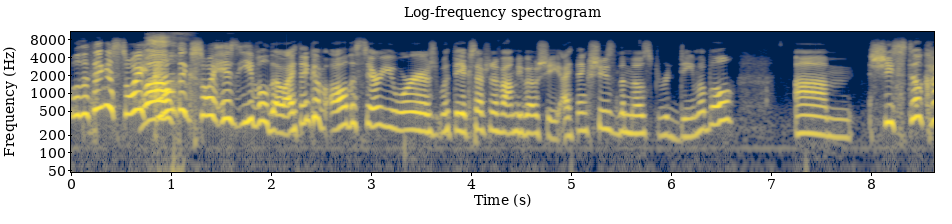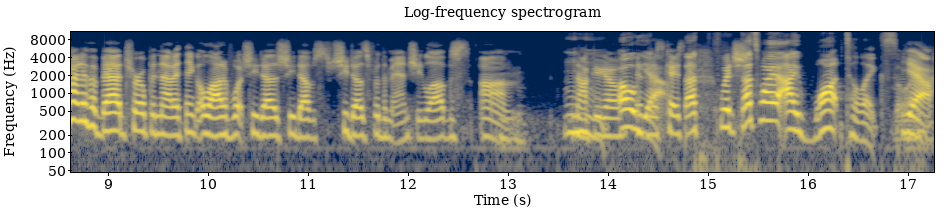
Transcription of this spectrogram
Well, the thing is, Soi. I don't think Soi is evil, though. I think of all the Seiryu warriors, with the exception of Amiboshi, I think she's the most redeemable. Um, she's still kind of a bad trope in that I think a lot of what she does, she does, she does for the man she loves. Um, Nakago. Oh in yeah, this case, That, which that's why I want to like soy. yeah.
